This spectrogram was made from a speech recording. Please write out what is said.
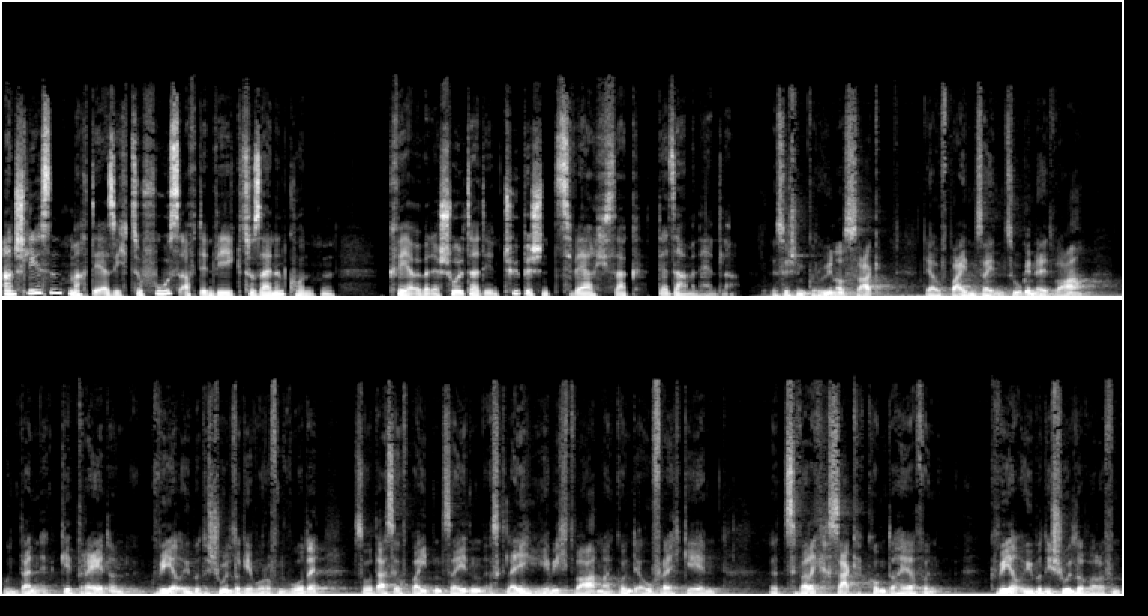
Anschließend machte er sich zu Fuß auf den Weg zu seinen Kunden, quer über der Schulter den typischen Zwerchsack der Samenhändler. Es ist ein grüner Sack, der auf beiden Seiten zugenäht war und dann gedreht und quer über die Schulter geworfen wurde, so dass auf beiden Seiten das gleiche Gewicht war. Man konnte aufrecht gehen. Der Zwerchsack kommt daher von quer über die Schulter werfen.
